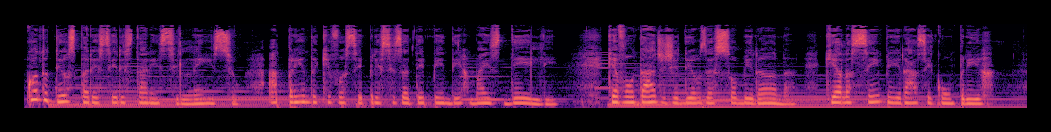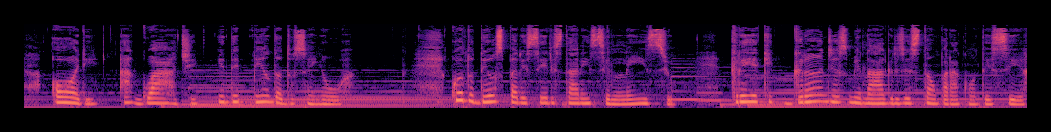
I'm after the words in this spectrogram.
Quando Deus parecer estar em silêncio, aprenda que você precisa depender mais dele, que a vontade de Deus é soberana, que ela sempre irá se cumprir. Ore, aguarde e dependa do Senhor. Quando Deus parecer estar em silêncio, creia que grandes milagres estão para acontecer.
